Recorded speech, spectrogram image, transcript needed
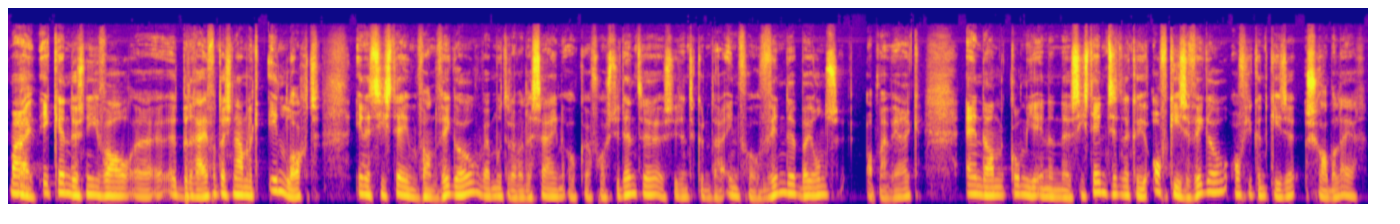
Maar Nee. ik ken dus in ieder geval eh, het bedrijf. Want als je namelijk inlogt in het systeem van Vigo, wij moeten er wel eens zijn, ook voor studenten. Studenten kunnen daar info vinden bij ons op mijn werk. En dan kom je in een systeem te zitten, dan kun je of kiezen Vigo of je kunt kiezen Schrobbelair.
